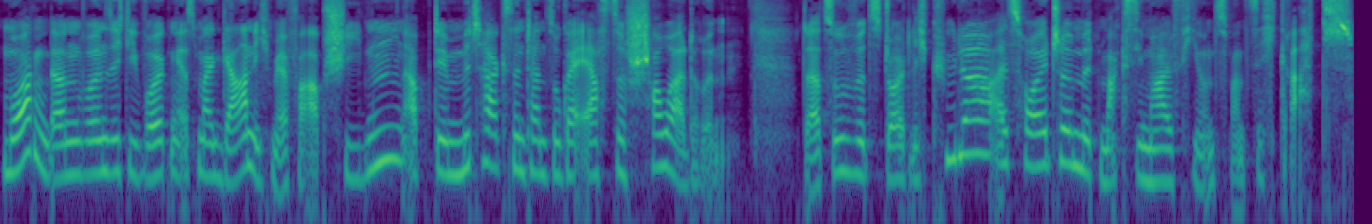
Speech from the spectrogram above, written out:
Morgen dann wollen sich die Wolken erstmal gar nicht mehr verabschieden. Ab dem Mittag sind dann sogar erste Schauer drin. Dazu wird es deutlich kühler als heute mit maximal 24 Grad.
